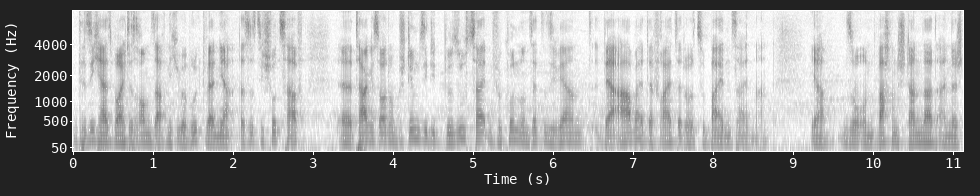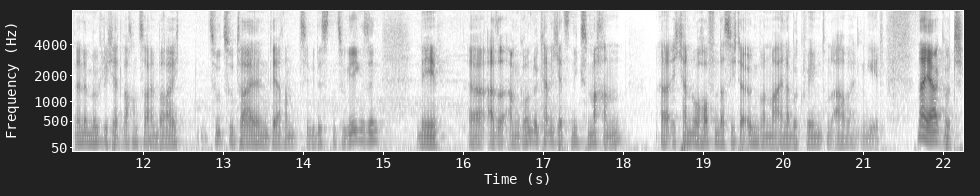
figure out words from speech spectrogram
der Sicherheitsbereich des Raums darf nicht überbrückt werden. Ja, das ist die Schutzhaft. Äh, Tagesordnung bestimmen Sie die Besuchszeiten für Kunden und setzen sie während der Arbeit, der Freizeit oder zu beiden Seiten an. Ja, so und Wachenstandard, eine schnelle Möglichkeit, Wachen zu einem Bereich zuzuteilen, während Zivilisten zugegen sind. Nee, äh, also am Grunde kann ich jetzt nichts machen. Äh, ich kann nur hoffen, dass sich da irgendwann mal einer bequemt und arbeiten geht. Naja, gut,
